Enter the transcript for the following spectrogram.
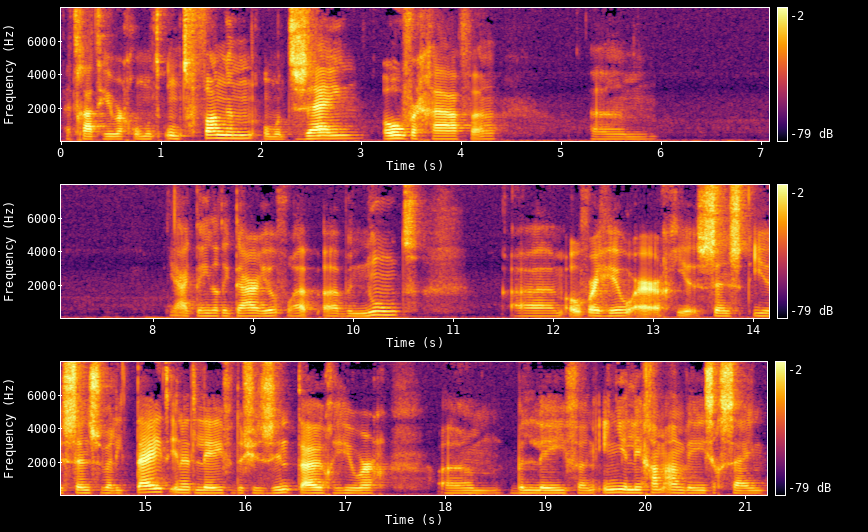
Het gaat heel erg om het ontvangen, om het zijn, overgave. Ehm, ja, ik denk dat ik daar heel veel heb uh, benoemd. Um, over heel erg je, sens je sensualiteit in het leven, dus je zintuigen heel erg um, beleven, in je lichaam aanwezig zijn.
